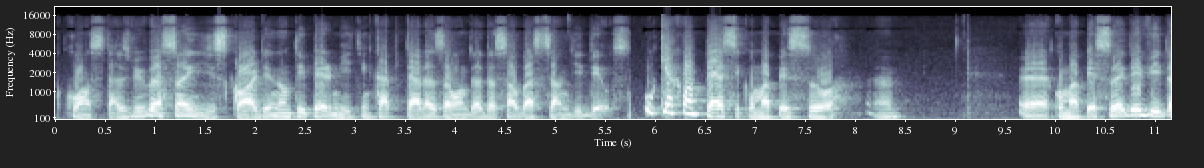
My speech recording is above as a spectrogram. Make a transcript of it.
consta, as vibrações de discórdia não te permitem captar as ondas da salvação de Deus. O que acontece com uma pessoa, né, é, com uma pessoa é devido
